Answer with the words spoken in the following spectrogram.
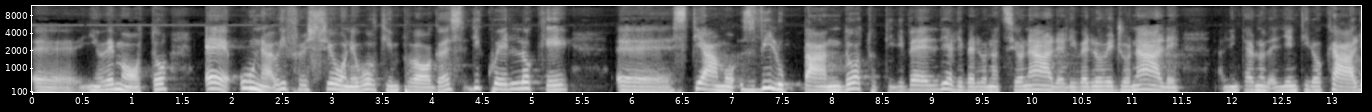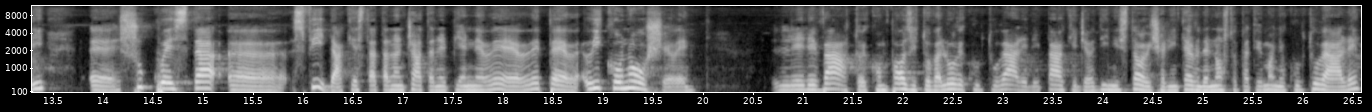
eh, in remoto è una riflessione work in progress di quello che eh, stiamo sviluppando a tutti i livelli, a livello nazionale, a livello regionale, all'interno degli enti locali, eh, su questa eh, sfida che è stata lanciata nel PNRR per riconoscere l'elevato e composito valore culturale dei parchi e giardini storici all'interno del nostro patrimonio culturale,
